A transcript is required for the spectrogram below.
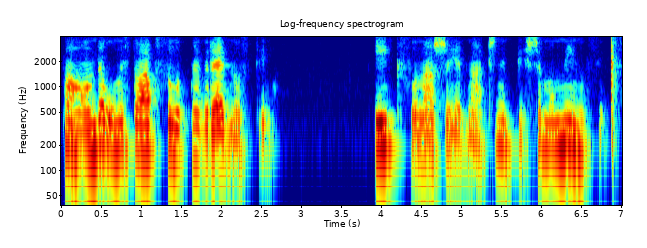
Pa onda umjesto apsolutne vrednosti x u našoj jednačini pišemo minus x.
